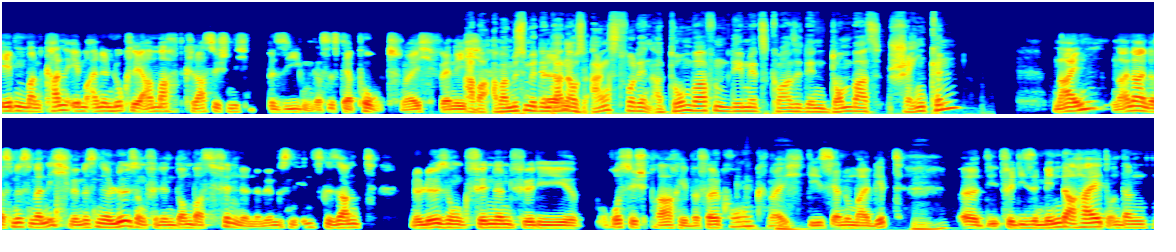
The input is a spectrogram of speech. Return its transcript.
eben, man kann eben eine Nuklearmacht klassisch nicht besiegen. Das ist der Punkt. Nicht? Wenn ich, aber, aber müssen wir denn ähm, dann aus Angst vor den Atomwaffen dem jetzt quasi den Donbass schenken? Nein, nein, nein, das müssen wir nicht. Wir müssen eine Lösung für den Donbass finden. Wir müssen insgesamt eine Lösung finden für die russischsprachige Bevölkerung, nicht, die es ja nun mal gibt, mhm. äh, die, für diese Minderheit. Und dann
